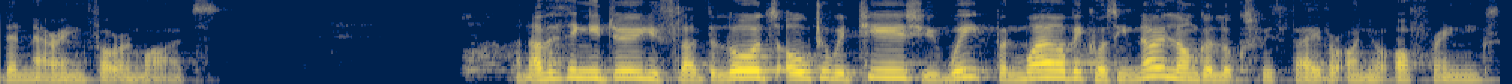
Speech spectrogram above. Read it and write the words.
than marrying foreign wives. Another thing you do, you flood the Lord's altar with tears, you weep and wail because he no longer looks with favour on your offerings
